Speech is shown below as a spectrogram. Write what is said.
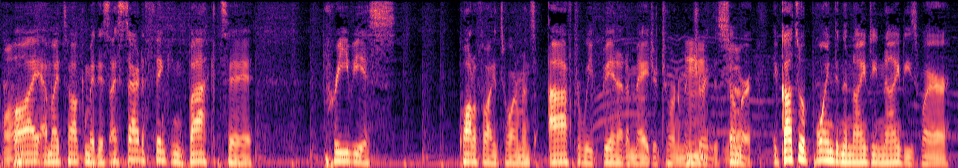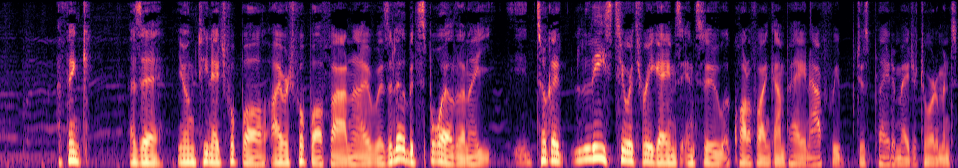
Why am I talking about this? I started thinking back to previous qualifying tournaments after we've been at a major tournament during the summer. It got to a point in the 1990s where I think as a young teenage football Irish football fan, I was a little bit spoiled, and I it took at least two or three games into a qualifying campaign after we just played a major tournament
